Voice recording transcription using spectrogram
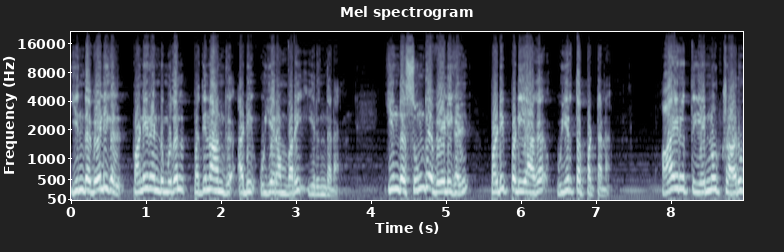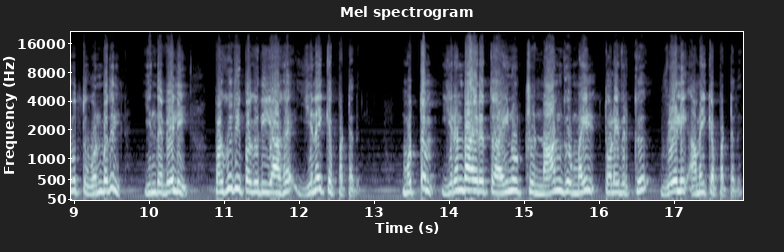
இந்த வேலிகள் பனிரெண்டு முதல் பதினான்கு அடி உயரம் வரை இருந்தன. இந்த சுங்க வேலிகள் படிப்படியாக உயர்த்தப்பட்டன. ஆயிரத்தி எண்ணூற்று அறுபத்தி ஒன்பதில் இந்த வேலி பகுதி பகுதியாக இணைக்கப்பட்டது. மொத்தம் இரண்டாயிரத்து ஐநூற்று நான்கு மைல் தொலைவிற்கு வேலி அமைக்கப்பட்டது.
